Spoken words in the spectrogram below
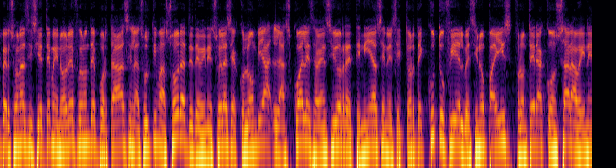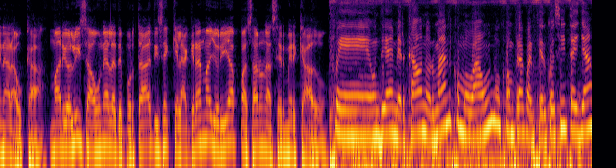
personas y 7 menores fueron deportadas en las últimas horas desde Venezuela hacia Colombia, las cuales habían sido retenidas en el sector de Cutufí del vecino país, frontera con Saravena en Arauca. Mario Luisa, una de las deportadas, dice que la gran mayoría pasaron a hacer mercado. Fue un día de mercado normal, como va uno, compra cualquier cosita y ya.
